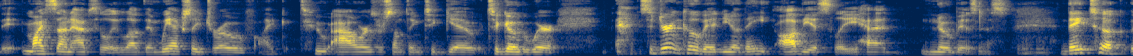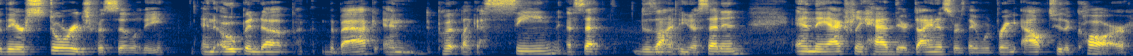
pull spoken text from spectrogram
it- my son absolutely loved them. We actually drove like two hours or something to go to go to where. So during COVID, you know, they obviously had no business. They took their storage facility and opened up the back and put like a scene, a set design, you know, set in, and they actually had their dinosaurs they would bring out to the car.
